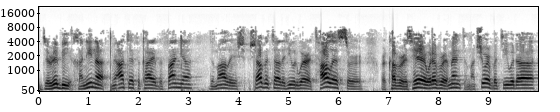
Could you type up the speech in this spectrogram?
Deribi chanina me'ate f'kai b'fanya demalish Shabbata that he would wear a talis or or cover his hair, whatever it meant. I'm not sure, but he would uh,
